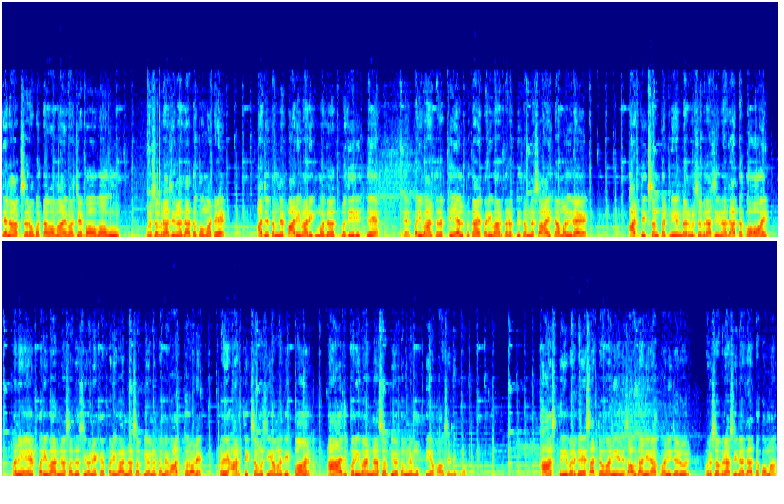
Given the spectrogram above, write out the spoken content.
જેના અક્ષરો બતાવવામાં આવ્યા છે બ, વ, ઉ. વૃષભ રાશિના જાતકો માટે આજે તમને પારિવારિક મદદ બધી રીતે પરિવાર તરફથી હેલ્પ થાય, પરિવાર તરફથી તમને સહાયતા મળી રહે. આર્થિક સંકટની અંદર વૃષભ રાશિના જાતકો હોય અને પરિવારના સદસ્યોને કે પરિવારના સભ્યોને તમે વાત કરો ને, તો એ આર્થિક સમસ્યામાંથી પણ આ જ પરિવારના સભ્યો તમને મુક્તિ અપાવશે મિત્રો. ખાસ સ્ત્રી વર્ગએ સાચવવાની અને સાવધાની રાખવાની જરૂર વૃષભ રાશિના જાતકોમાં.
